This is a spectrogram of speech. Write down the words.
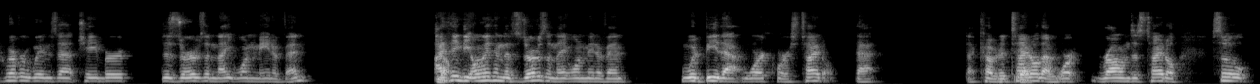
whoever wins that chamber deserves a night one main event. I think the only thing that deserves a night one main event would be that workhorse title, that that coveted Yeah. title, that war Rollins' title. So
